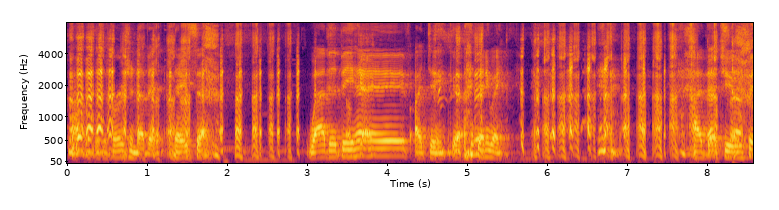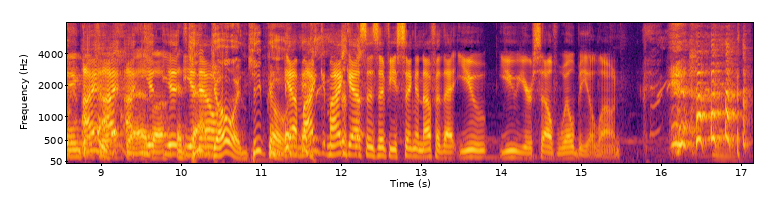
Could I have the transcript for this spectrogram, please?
there's a version of it. They said, "Wabbit behave." I think. Uh, anyway, I bet you think I- it's I- I- you- you- It's you know- Keep going, keep going. Yeah, my my guess is if you sing enough of that, you you yourself will be alone.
